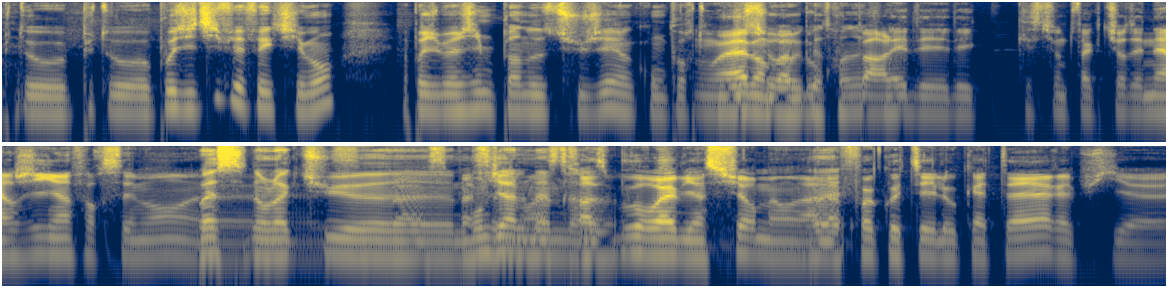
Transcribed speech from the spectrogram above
plutôt, plutôt positif effectivement. Après j'imagine plein d'autres sujets hein, qu'on peut retrouver ouais, bah, on va beaucoup parler des, questions de facture d'énergie hein, forcément. Ouais, c'est dans l'actu euh, mondiale même. Strasbourg, ouais bien sûr, mais à la fois côté locataire et puis euh,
